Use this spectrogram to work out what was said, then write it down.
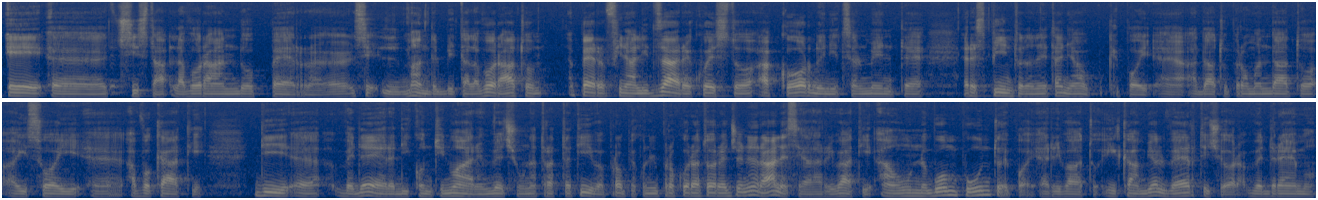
e eh, si sta lavorando per, eh, sì, il Mandelblit ha lavorato per finalizzare questo accordo inizialmente respinto da Netanyahu, che poi eh, ha dato però mandato ai suoi eh, avvocati di eh, vedere, di continuare invece una trattativa proprio con il procuratore generale, si è arrivati a un buon punto e poi è arrivato il cambio al vertice, ora vedremo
